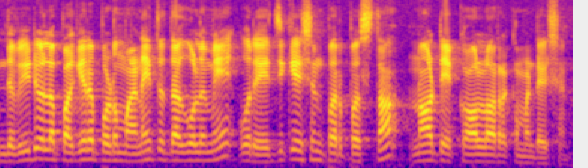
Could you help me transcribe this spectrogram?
இந்த வீடியோவில் பகிரப்படும் அனைத்து தகவலுமே ஒரு எஜுகேஷன் பர்பஸ் தான் not a call or recommendation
